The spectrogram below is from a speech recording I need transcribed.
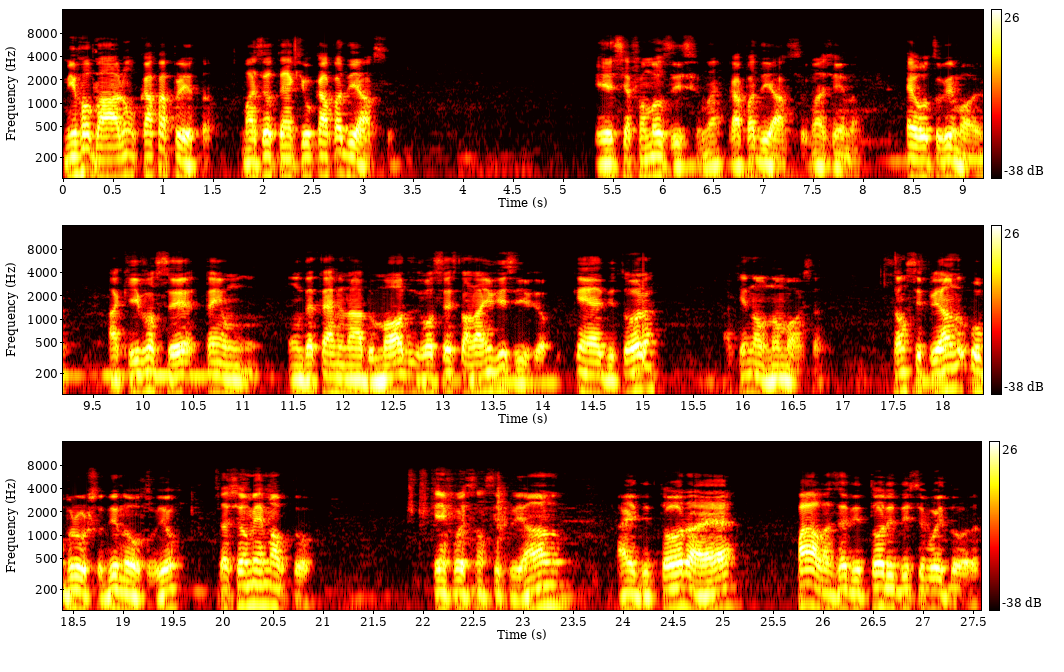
me roubaram o capa preta. Mas eu tenho aqui o capa de aço. Esse é famosíssimo, né? Capa de aço, imagina. É outro grimório. Aqui você tem um, um determinado modo de você se tornar invisível. Quem é editora? Aqui não, não mostra. São Cipriano, o Bruxo, de novo, viu? Deve ser o mesmo autor. quem foi São Cipriano. A editora é Palas, editora e distribuidora.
